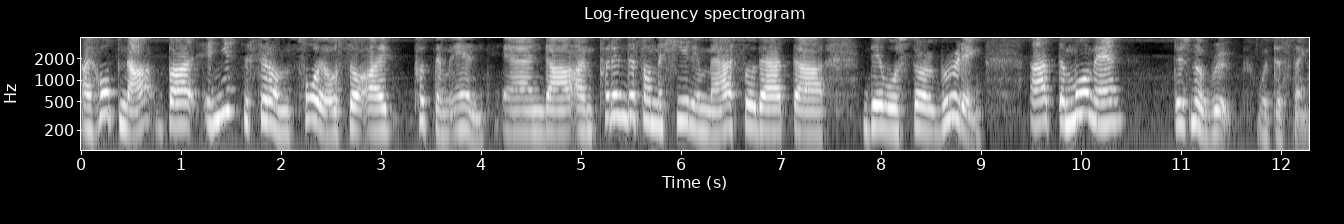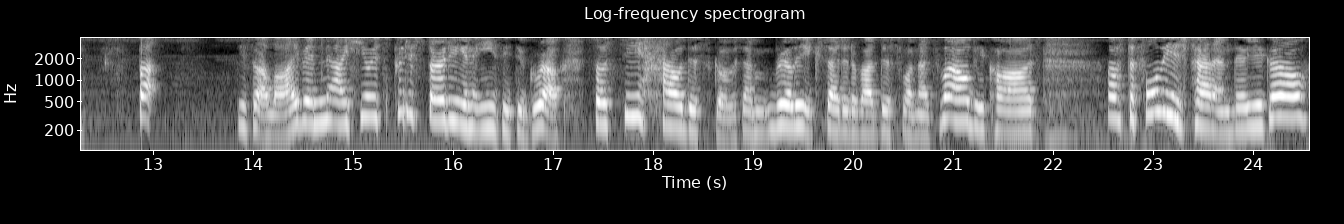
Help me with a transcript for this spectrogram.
I hope not, but it needs to sit on soil, so I put them in. And uh, I'm putting this on the heating mat so that uh, they will start rooting. At the moment, there's no root with this thing. But these are alive and I hear it's pretty sturdy and easy to grow. So see how this goes. I'm really excited about this one as well because of the foliage pattern. There you go.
